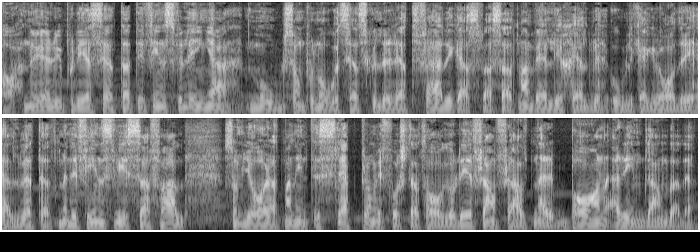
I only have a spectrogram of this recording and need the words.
Ja, nu är det ju på det sättet att det finns väl inga mord som på något sätt skulle rättfärdigas. Va? Så att man väljer själv olika grader i helvetet. Men det finns vissa fall som gör att man inte släpper dem i första taget. Och det är framförallt när barn är inblandade.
